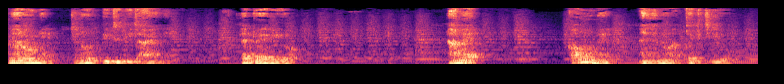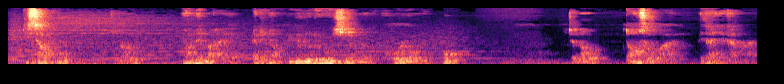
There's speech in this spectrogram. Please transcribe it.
ခင်ဗျားတို့နဲ့ကျွန်တော်တို့ပြည်သူပြည်သားတွေနဲ့လက်တွဲပြီးတော့ဒါမဲ့ကောင်းတဲ့နိုင်ငံတော်အတက်ကြီးကိုတိစောက်ဖို့ကျွန်တော်တို့ညွှန်နေပါတယ်အဲ့ဒီတော့ပြည်သူလူထုရှင်ကိုခိုးလို့ဖို့ကျွန်တော်တောင်းဆိုပါတယ်ပြည်သားရက်ခံပါတယ်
